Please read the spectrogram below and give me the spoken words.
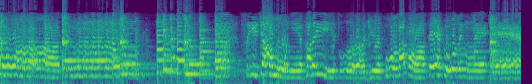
罗灯。谁叫母女拍了一子，就不把发带个人哎，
